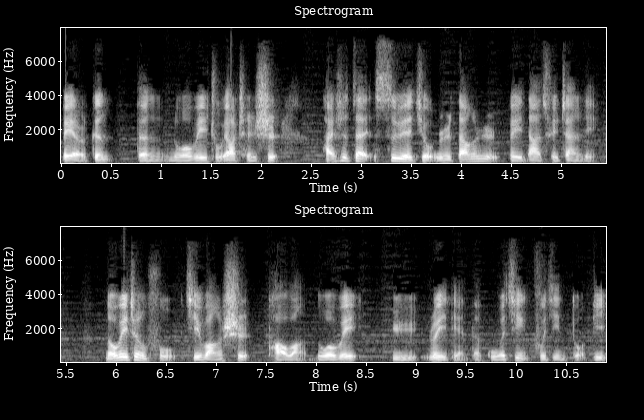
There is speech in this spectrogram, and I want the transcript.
贝尔根等挪威主要城市还是在四月九日当日被纳粹占领。挪威政府及王室逃往挪威与瑞典的国境附近躲避。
